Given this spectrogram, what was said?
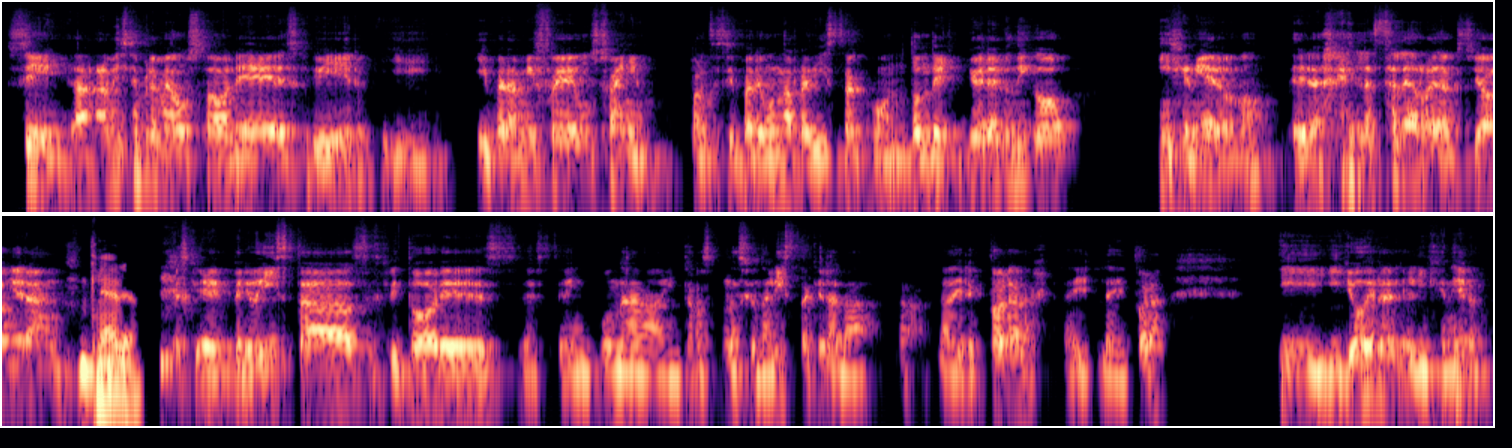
Sí, a, a mí siempre me ha gustado leer, escribir, y, y, para mí fue un sueño participar en una revista con, donde yo era el único ingeniero, ¿no? Era, en la sala de redacción eran claro. es que, periodistas, escritores, este, una internacionalista que era la, la, la directora, la, la, editora, y, y, yo era el, el ingeniero.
